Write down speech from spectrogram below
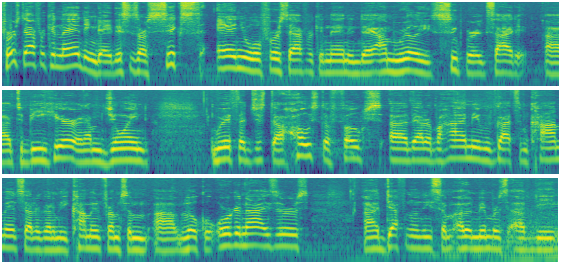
First African Landing Day. This is our sixth annual First African Landing Day. I'm really super excited uh, to be here, and I'm joined with uh, just a host of folks uh, that are behind me. We've got some comments that are going to be coming from some uh, local organizers, uh, definitely some other members of the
